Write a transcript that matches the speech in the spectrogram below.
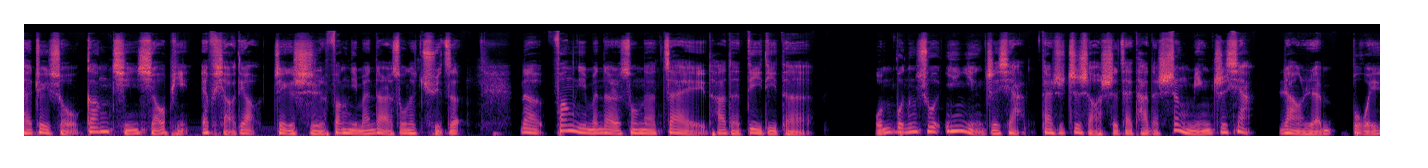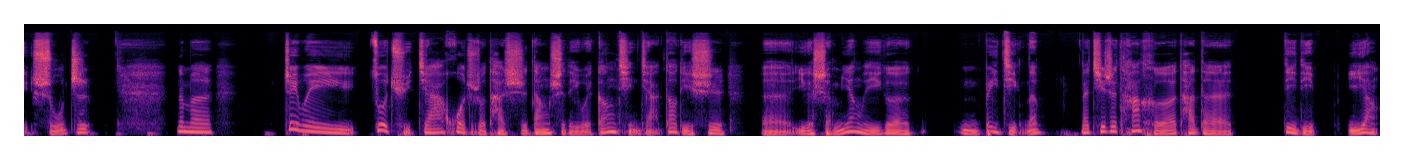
才这首钢琴小品 F 小调，这个是方尼门德尔松的曲子。那方尼门德尔松呢，在他的弟弟的，我们不能说阴影之下，但是至少是在他的盛名之下，让人不为熟知。那么，这位作曲家，或者说他是当时的一位钢琴家，到底是呃一个什么样的一个嗯背景呢？那其实他和他的弟弟一样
